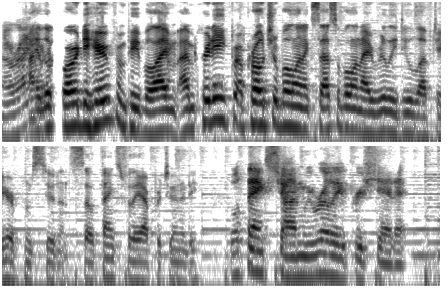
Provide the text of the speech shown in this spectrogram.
All right. I look forward to hearing from people. I'm, I'm pretty approachable and accessible, and I really do love to hear from students. So thanks for the opportunity. Well, thanks, John. We really appreciate it.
